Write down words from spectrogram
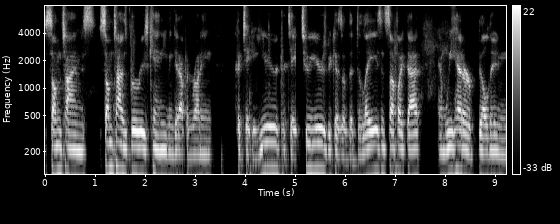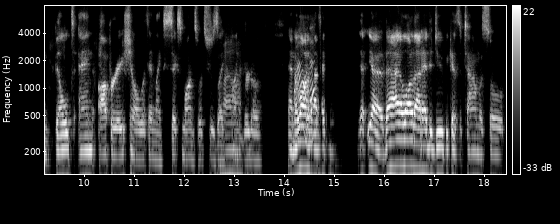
sometimes, sometimes breweries can't even get up and running could take a year, could take two years because of the delays and stuff like that. And we had our building built and operational within like six months, which was like wow. unheard of. And wow, a lot of that, had, yeah, that a lot of that had to do because the town was so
